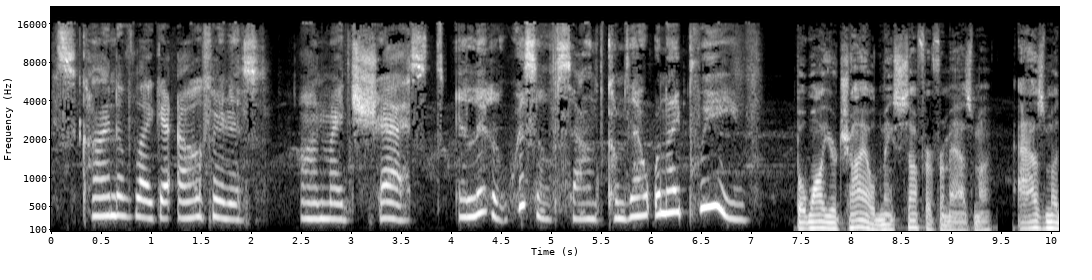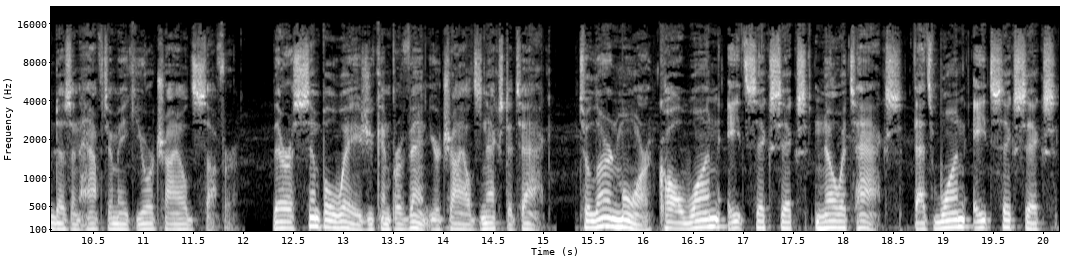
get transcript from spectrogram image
It's kind of like an elephant is on my chest. A little whistle sound comes out when I breathe. But while your child may suffer from asthma, asthma doesn't have to make your child suffer. There are simple ways you can prevent your child's next attack. To learn more, call 1 866 No Attacks. That's 1 866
